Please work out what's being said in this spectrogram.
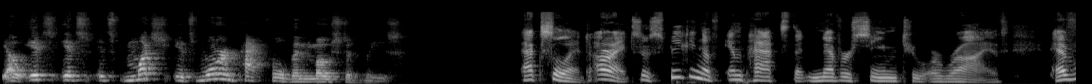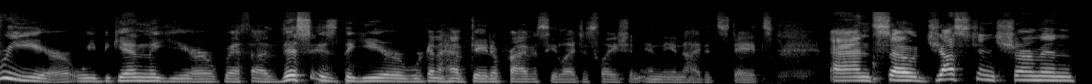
you know, it's it's it's much it's more impactful than most of these. Excellent. All right. So, speaking of impacts that never seem to arrive, every year we begin the year with uh, this is the year we're going to have data privacy legislation in the United States. And so, Justin Sherman,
